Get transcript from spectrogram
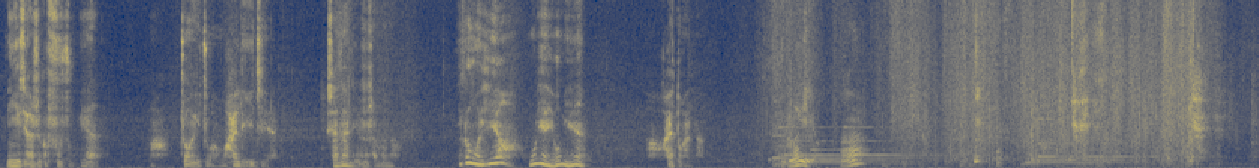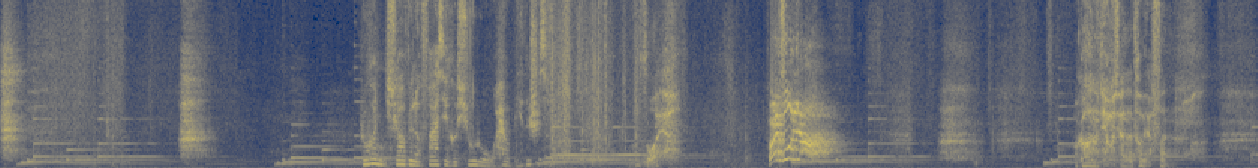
你以前是个副主编，啊，装一装我还理解。现在你是什么呢？你跟我一样无业游民，啊，还短呢。你累呀？啊？如果你是要为了发泄和羞辱我，还有别的事情。坐下，我让你坐下。我告诉你，我现在特别愤怒，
